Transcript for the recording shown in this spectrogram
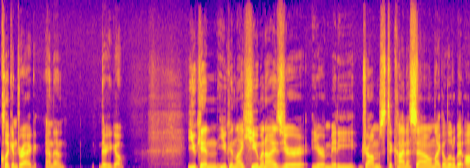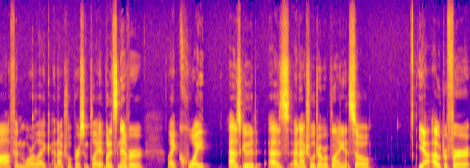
click and drag and then there you go you can you can like humanize your your midi drums to kind of sound like a little bit off and more like an actual person play it but it's never like quite as good as an actual drummer playing it so yeah i would prefer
